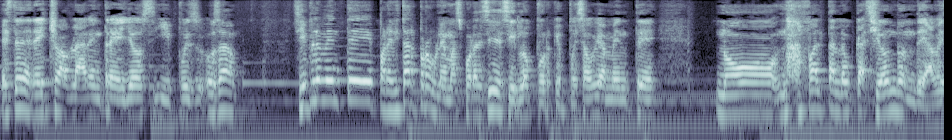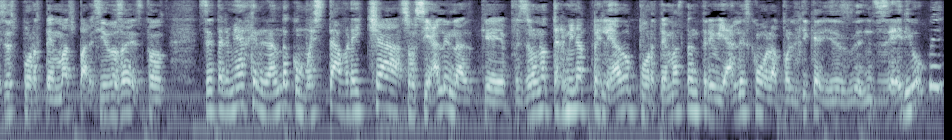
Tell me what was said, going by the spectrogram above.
este derecho a hablar entre ellos y pues, o sea, simplemente para evitar problemas, por así decirlo, porque pues obviamente no, no falta la ocasión donde a veces por temas parecidos a estos se termina generando como esta brecha social en la que pues uno termina peleado por temas tan triviales como la política y dices, ¿en serio, güey?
